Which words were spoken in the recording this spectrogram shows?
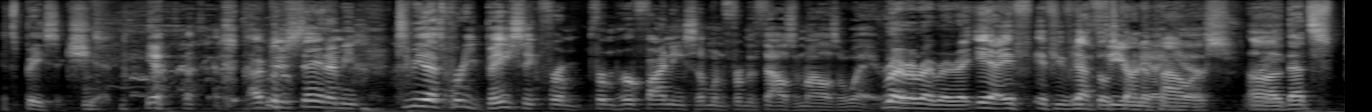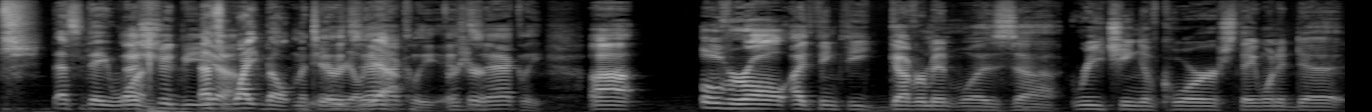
It's basic shit. yeah. I'm just saying. I mean, to me, that's pretty basic from from her finding someone from a thousand miles away, right? right, right, right, right, right. Yeah, if, if you've got those theory, kind of powers, guess, uh, that's that's day one. should be- that's yeah. white belt material. Exactly. yeah, for sure. exactly. Uh, overall, I think the government was uh, reaching. Of course, they wanted to,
